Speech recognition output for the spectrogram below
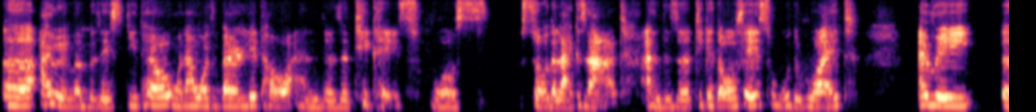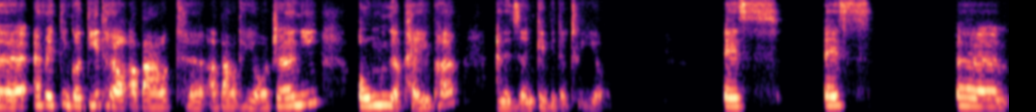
Uh, I remember this detail when I was very little, and the tickets was sold like that, and the ticket office would write every uh, every single detail about uh, about your journey on the paper, and then give it to you. It's, it's, uh,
